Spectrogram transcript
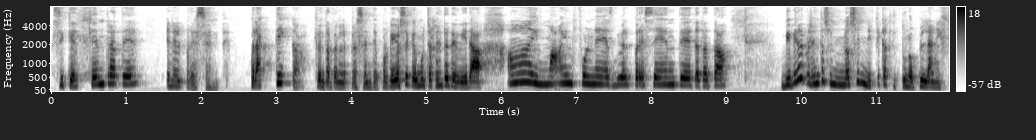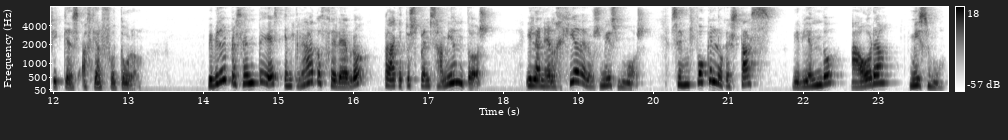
Así que céntrate en el presente. Practica céntrate en el presente, porque yo sé que mucha gente te dirá, ay, mindfulness, vive el presente, ta, ta, ta. Vivir el presente no significa que tú no planifiques hacia el futuro. Vivir el presente es entrenar a tu cerebro para que tus pensamientos y la energía de los mismos se enfoquen en lo que estás viviendo ahora mismo,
